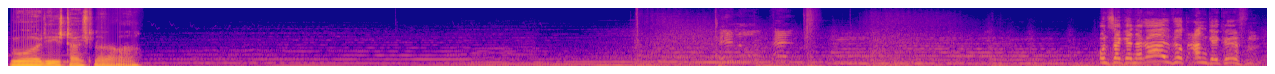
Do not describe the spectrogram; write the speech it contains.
Nur die Steinschleuderer. Unser General wird angegriffen!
